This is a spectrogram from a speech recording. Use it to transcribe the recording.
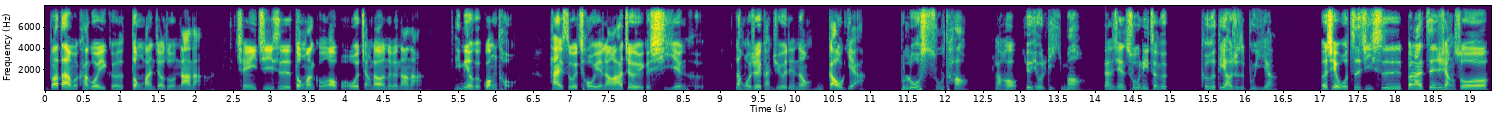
不知道大家有没有看过一个动漫叫做娜娜，前一集是动漫公告博，我讲到的那个娜娜，里面有个光头，他也是会抽烟，然后他就有一个吸烟盒，让我就会感觉有点那种高雅，不落俗套，然后又有礼貌，展现出你整个格调就是不一样。而且我自己是本来之前就想说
